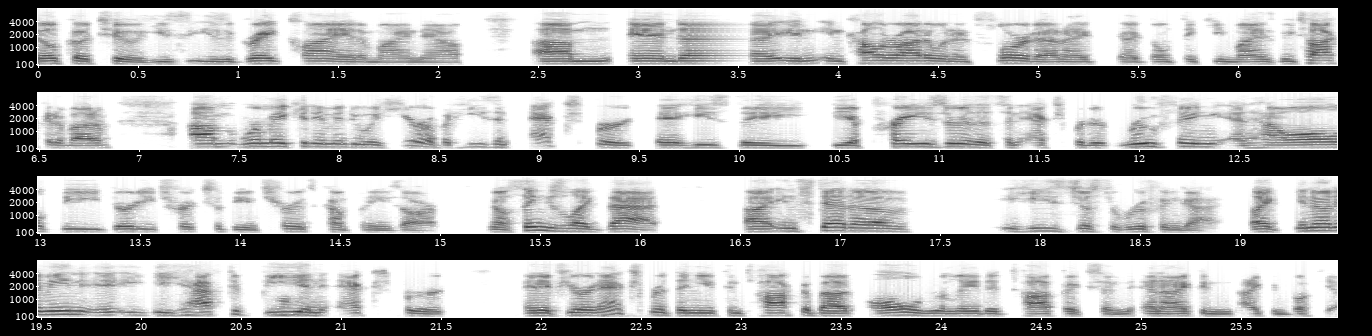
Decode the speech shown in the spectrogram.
Philco too. He's he's a great client of mine now. Um, and uh, in in Colorado and in Florida, and I, I don't think he minds me talking about him. Um, we're making him into a hero, but he's an expert. Eh, he's the the appraiser that's an expert at roofing and how all the dirty tricks of the insurance companies are. You know, things like that. Uh, instead of he's just a roofing guy. Like you know what I mean? It, you have to be an expert. And if you're an expert, then you can talk about all related topics, and, and I can I can book you.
